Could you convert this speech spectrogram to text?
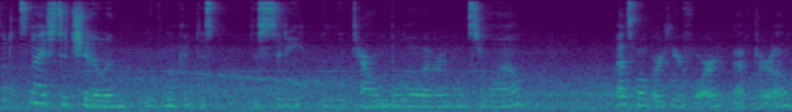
But it's nice to chill and look at this, this city and the town below every once in a while. That's what we're here for, after all,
